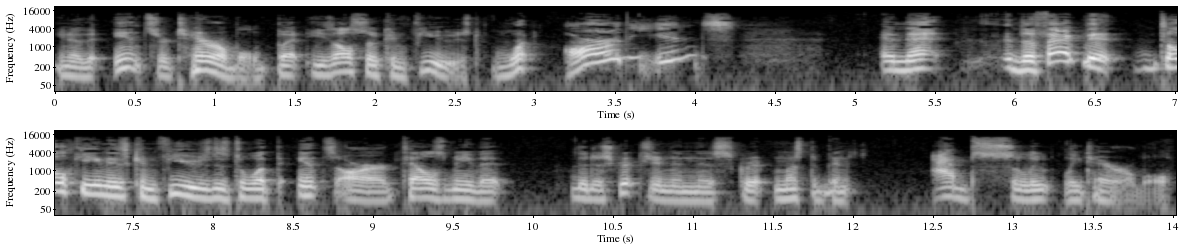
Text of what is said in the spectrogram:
you know, the Ents are terrible, but he's also confused. What are the Ents? And that, the fact that Tolkien is confused as to what the Ents are tells me that the description in this script must have been absolutely terrible.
